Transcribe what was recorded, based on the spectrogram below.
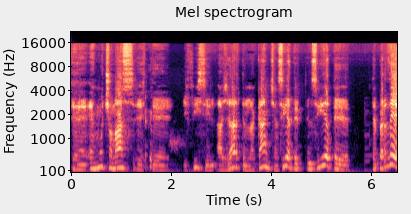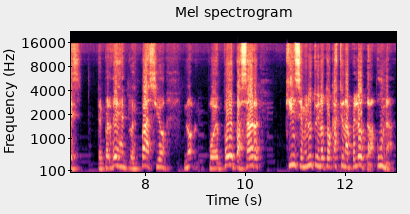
eh, es mucho más este, difícil hallarte en la cancha. Enseguida te, enseguida te, te perdés, te perdés en tu espacio. No, puede, pasar 15 minutos y no tocaste una pelota, una.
